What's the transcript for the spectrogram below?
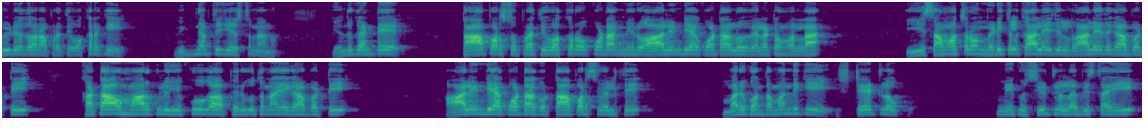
వీడియో ద్వారా ప్రతి ఒక్కరికి విజ్ఞప్తి చేస్తున్నాను. ఎందుకంటే టాపర్స్ ప్రతి ఒక్కరూ కూడా మీరు ఆల్ ఇండియా కోటాలో వెళ్ళటం వల్ల ఈ సంవత్సరం మెడికల్ కాలేజీలు రాలేదు కాబట్టి కటాఫ్ మార్కులు ఎక్కువగా పెరుగుతున్నాయి కాబట్టి ఆల్ ఇండియా కోటాకు టాపర్స్ వెళ్తే మరికొంతమందికి స్టేట్లో మీకు సీట్లు లభిస్తాయి.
